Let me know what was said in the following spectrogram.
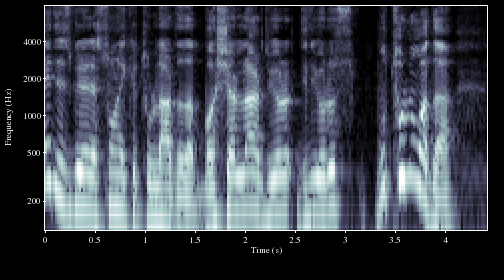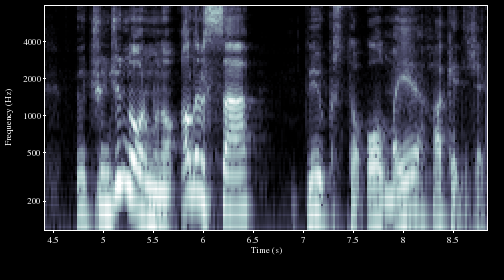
Ediz Gürel'e sonraki turlarda da başarılar diyor, diliyoruz. Bu turnuvada üçüncü normunu alırsa büyük usta olmayı hak edecek.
